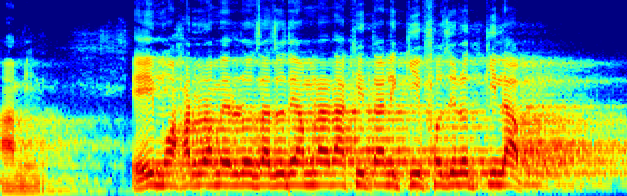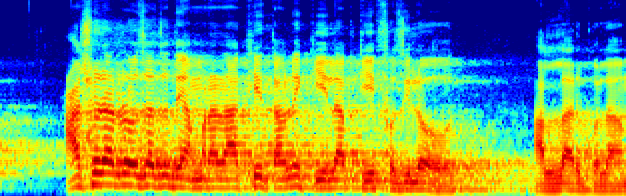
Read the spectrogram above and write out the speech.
আমিন। এই মহারমের রোজা যদি আমরা রাখি, তাহলে কি ফজিলত, কি লাভ? আশুরার রোজা যদি আমরা রাখি, তাহলে কী লাভ, কী ফজিলত? আল্লাহর গোলাম।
